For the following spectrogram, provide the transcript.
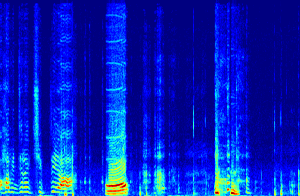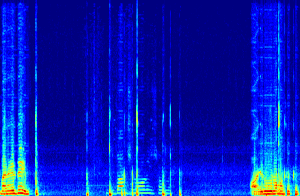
Abi direkt çıktı ya. Hop. ben evdeyim. Bir dungeon'a uğrayacağım ben. Ayrı uğrama sakın.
